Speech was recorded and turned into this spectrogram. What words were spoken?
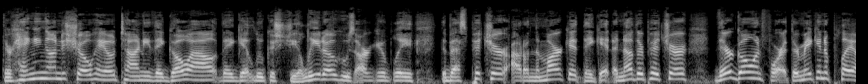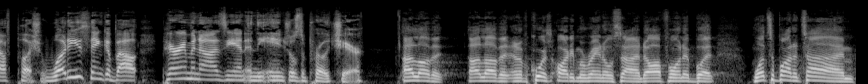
They're hanging on to Shohei Ohtani. They go out, they get Lucas Giolito, who's arguably the best pitcher out on the market. They get another pitcher. They're going for it. They're making a playoff push. What do you think about Perry Minasian and the Angels approach here? I love it. I love it. And of course, Artie Moreno signed off on it. But once upon a time,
